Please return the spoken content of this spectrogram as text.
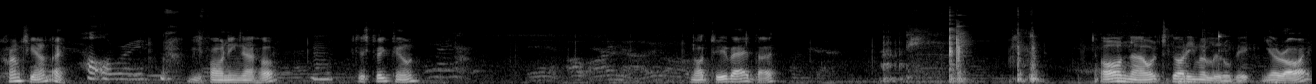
Crunchy, aren't they? Hot already. You finding that hot? Mm. Just keep going. Not too bad though. Oh no, it's got him a little bit. You're right.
